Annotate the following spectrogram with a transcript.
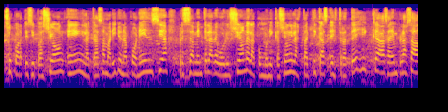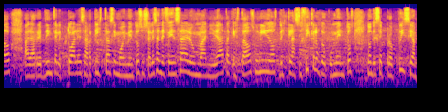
su participación en la Casa Amarilla, una ponencia precisamente la revolución de la comunicación y las tácticas estratégicas. Ha emplazado a la red de intelectuales, artistas y movimientos sociales en defensa de la humanidad a que Estados Unidos desclasifique los documentos donde se propician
